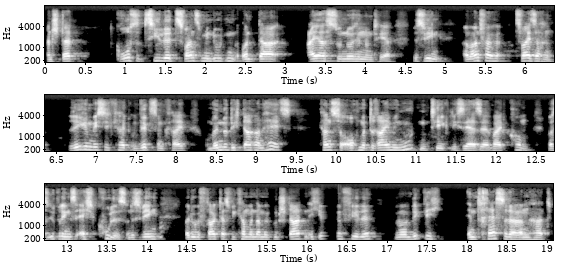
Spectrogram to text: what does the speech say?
anstatt große Ziele, 20 Minuten und da eierst du nur hin und her. Deswegen am Anfang zwei Sachen, Regelmäßigkeit und Wirksamkeit. Und wenn du dich daran hältst, kannst du auch mit drei Minuten täglich sehr, sehr weit kommen. Was übrigens echt cool ist. Und deswegen, weil du gefragt hast, wie kann man damit gut starten, ich empfehle, wenn man wirklich Interesse daran hat,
